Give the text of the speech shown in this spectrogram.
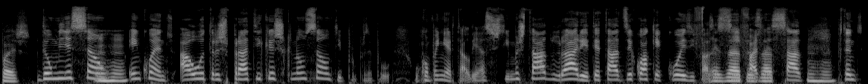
Pois. da humilhação. Uhum. Enquanto há outras práticas que não são. Tipo, por exemplo, o companheiro está ali a assistir, mas está a adorar e até está a dizer qualquer coisa e faz assim, Exato, faz exato. assado. Uhum. Portanto,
